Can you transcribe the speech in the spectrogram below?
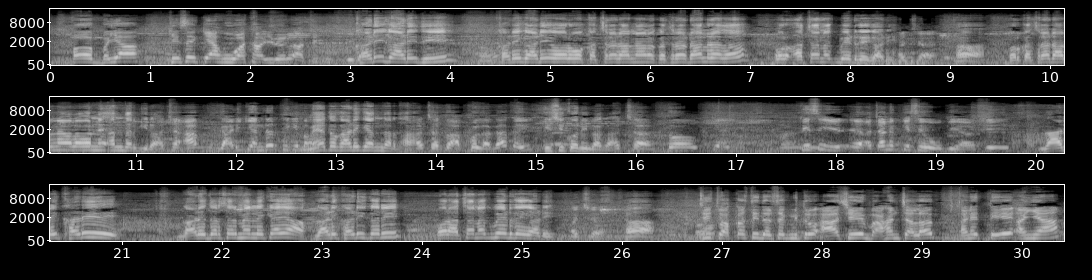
ભૈયા कैसे क्या हुआ था इधर आती खड़ी गाड़ी थी खड़ी गाड़ी और वो कचरा डालने वाला कचरा डाल रहा था और अचानक बैठ गई गाड़ी। अच्छा। हाँ और कचरा डालने वाला वो अंदर गिरा। अच्छा आप गाड़ी के अंदर थे कि मैं तो गाड़ी के अंदर था। अच्छा तो आपको लगा कहीं? किसी को नहीं लगा। अच्छा तो कैसे अचानक कैसे हो गया कि गाड़ी खड़ी गाड़ी से मैं लेके आया गाड़ी खड़ी करी और अचानक बैठ गई गाड़ी। अच्छा। हाँ જી, ચોક્કસથી દર્શક મિત્રો, આ છે વાહન ચાલક અને તે અહીંયા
